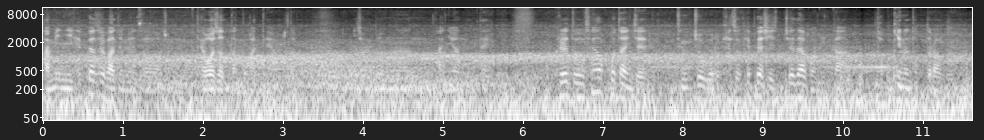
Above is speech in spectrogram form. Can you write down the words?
가민이 햇볕을 받으면서 좀 데워졌던 것 같아요. 그래서 이 정도는 아니었는데 그래도 생각보다 이제 등 쪽으로 계속 햇볕이 쬐다 보니까 덥기는 덥더라고요.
